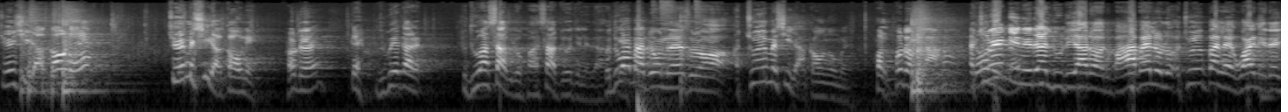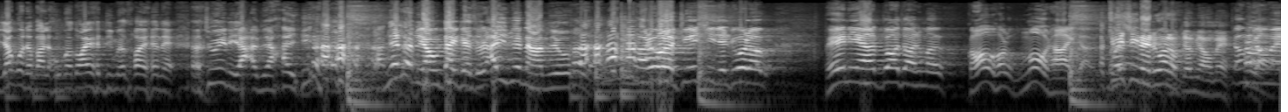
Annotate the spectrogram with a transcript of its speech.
ကျွေးရှိတာကောင်းတယ်ကျွေးမရှိတာကောင်းတယ်ဟုတ်တယ်ကဲဒီဘက်ကဘသူကစပြီးတော့ဘာစပြောချင်လဲဗျာဘသူကဘာပြောမလဲဆိုတော့အကျွေးမရှိတာအကောင်းဆုံးပဲဟုတ်လားဟုတ်တယ်မလားအကျွေးတင်နေတဲ့လူတွေကတော့ဘာပဲလို့လို့အကျွေးပတ်လဲဝိုင်းနေတဲ့ရောက်ွက်တဲ့ပတ်လဲဟိုမသွားရဲဒီမသွားရဲနဲ့အကျွေးတွေကအများကြီးမျက်နှာပြောင်တိုက်တယ်ဆိုရင်အဲ့ဒီမျက်နှာမျိုးငါတို့ကတော့ကျွေးရှိတယ်တို့ကတော့ ဘယ်နေရာသွားသွားဒီမှာခေါင်းဟောလို့မော့ထားလိုက်တာအကျွေးရှိတယ်တို့ကတော့ပြောင်ပြောင်ပဲကြောင်ကြောင်ပဲ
